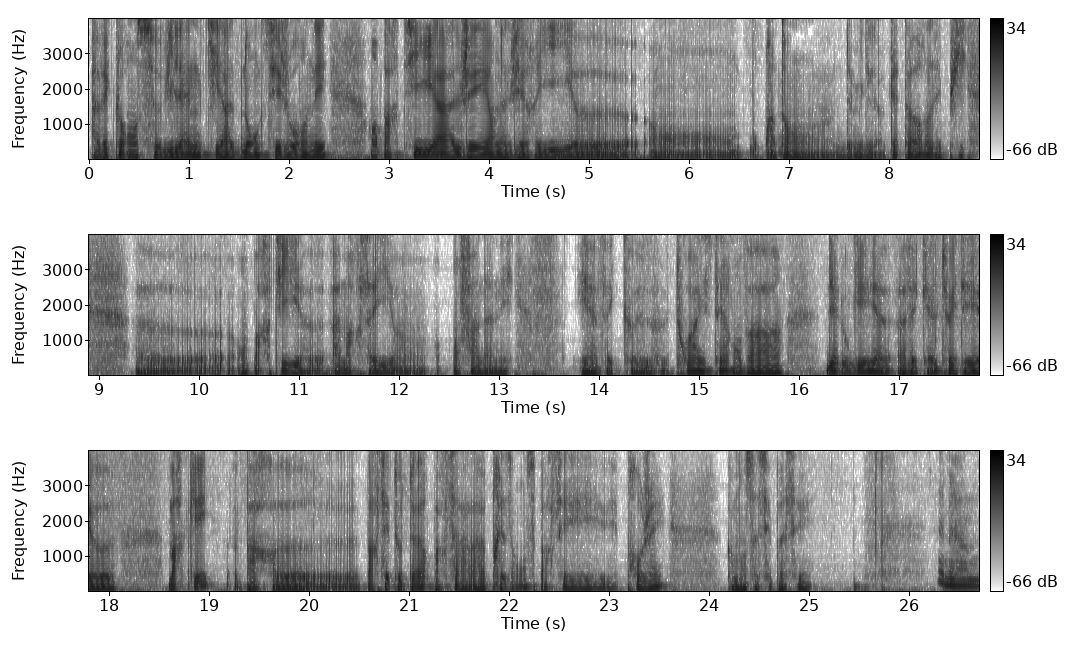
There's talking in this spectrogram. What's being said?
avec Laurence Villaine qui a donc séjourné en partie à Alger, en Algérie, euh, en, au printemps 2014 et puis euh, en partie euh, à Marseille en, en fin d'année. Et avec euh, toi, Esther, on va dialoguer euh, avec elle. Tu as été marqué par, par cet auteur, par sa présence, par ses projets. Comment ça s'est passé? Eh bien,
